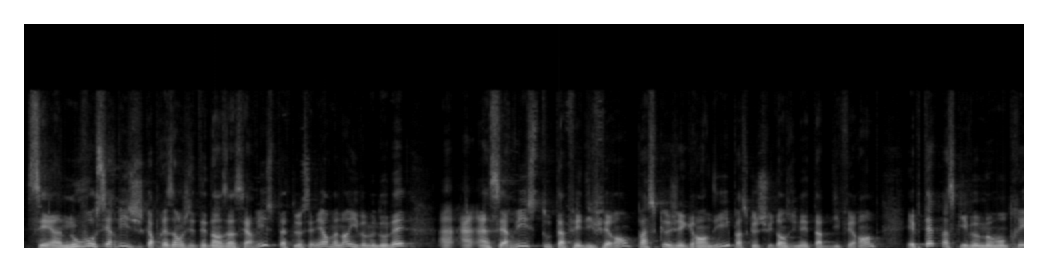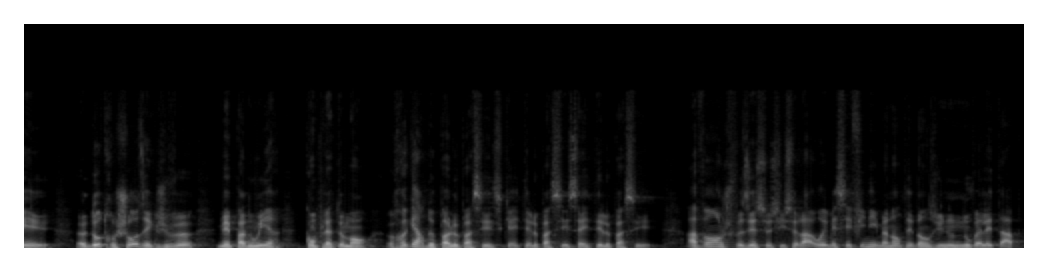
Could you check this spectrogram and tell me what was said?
c'est un nouveau service. Jusqu'à présent, j'étais dans un service. Peut-être le Seigneur, maintenant, il veut me donner un, service tout à fait différent parce que j'ai grandi, parce que je suis dans une étape différente, et peut-être parce qu'il veut me montrer euh, d'autres choses et que je veux m'épanouir complètement. Regarde pas le passé. Ce qui a été le passé, ça a été le passé. Avant, je faisais ceci, cela. Oui, mais c'est fini. Maintenant, tu es dans une nouvelle étape.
